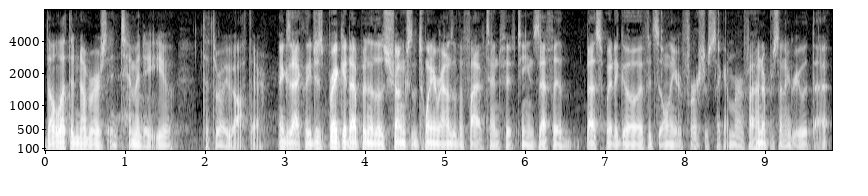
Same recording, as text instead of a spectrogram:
don't let the numbers intimidate you to throw you off there. exactly. Just break it up into those chunks of the twenty rounds of the 5, 10, 15 is definitely the best way to go if it's only your first or second Murph. I hundred percent agree with that.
